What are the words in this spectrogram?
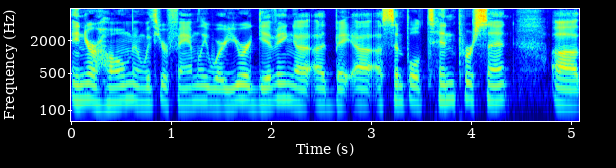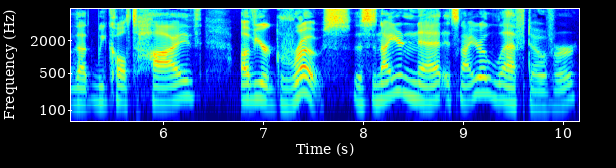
in your home and with your family, where you are giving a a, a simple ten percent uh, that we call tithe of your gross. This is not your net. It's not your leftover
